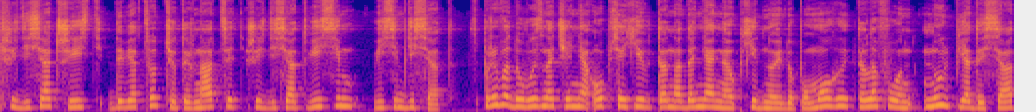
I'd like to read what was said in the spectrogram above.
066 914 68 80. З приводу визначення обсягів та надання необхідної допомоги телефон 050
